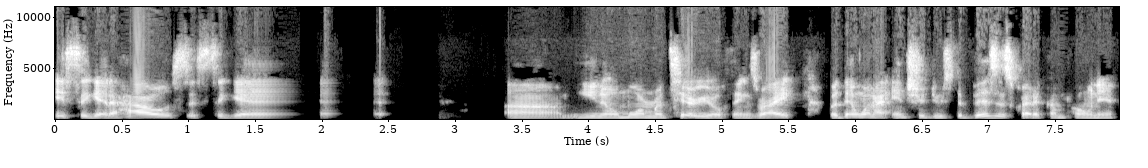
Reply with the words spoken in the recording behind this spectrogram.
is to get a house, is to get um, you know, more material things, right? But then when I introduce the business credit component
